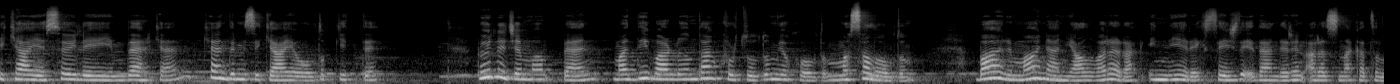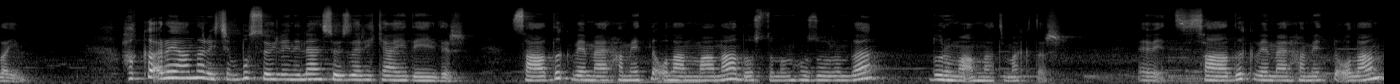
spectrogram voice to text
Hikaye söyleyeyim derken kendimiz hikaye olduk gitti. Böylece ben maddi varlığımdan kurtuldum, yok oldum, masal oldum. Bari manen yalvararak, inleyerek secde edenlerin arasına katılayım. Hakkı arayanlar için bu söylenilen sözler hikaye değildir. Sadık ve merhametli olan mana dostunun huzurunda durumu anlatmaktır.'' Evet, sadık ve merhametli olan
